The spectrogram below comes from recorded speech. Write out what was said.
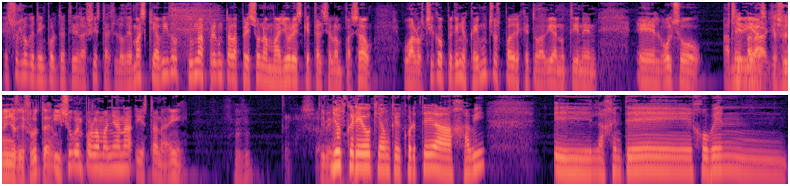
Eso es lo que te importa a ti de las fiestas. Lo demás que ha habido, tú no has preguntado a las personas mayores qué tal se lo han pasado. O a los chicos pequeños, que hay muchos padres que todavía no tienen el bolso a Sí, medias para que sus niños disfruten. y suben por la mañana y están ahí. Dime, Yo Cristina. creo que aunque corte a Javi, eh, la gente joven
